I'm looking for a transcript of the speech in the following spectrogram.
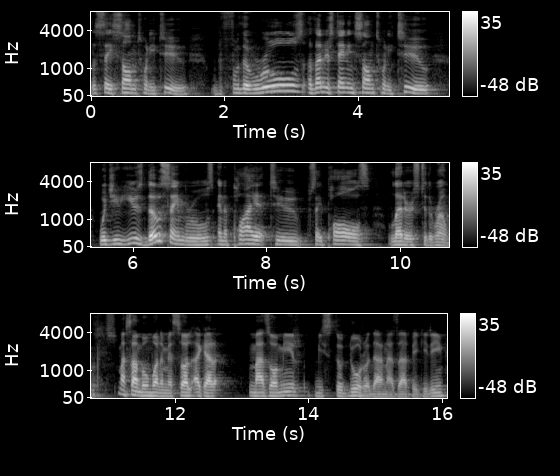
let's say Psalm 22 for the rules of understanding Psalm 22 would you use those same rules and apply it to say Paul's letters to the Romans? مثلا به عنوان مثال اگر مزامیر 22 رو در نظر بگیریم.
